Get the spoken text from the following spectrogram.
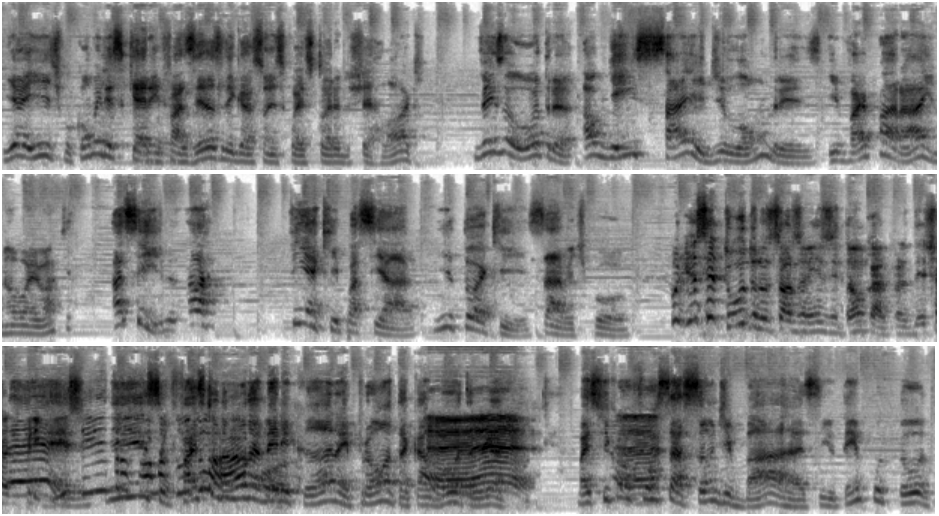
E aí, tipo, como eles querem fazer as ligações com a história do Sherlock, vez ou outra, alguém sai de Londres e vai parar em Nova York assim, ah, vim aqui passear e tô aqui, sabe? Tipo. Podia ser tudo nos Estados Unidos, então, cara, pra deixar de é, preguiça e Isso, faz todo lá, mundo pô. americano e pronto, acabou, é, tá ligado? Mas fica uma é. forçação de barra, assim, o tempo todo.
